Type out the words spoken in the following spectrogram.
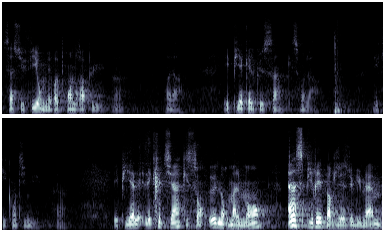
ça suffit, on ne me reprendra plus. Hein. Et puis il y a quelques saints qui sont là et qui continuent. Hein. Et puis il y a les chrétiens qui sont, eux, normalement, inspirés par Jésus lui-même,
